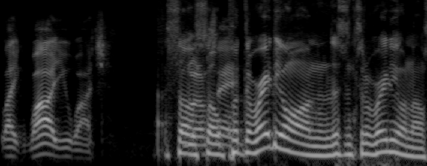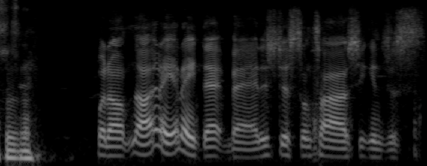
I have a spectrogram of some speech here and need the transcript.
Like while you watching. So know so put the radio on and listen to the radio announcers then. But um, no, it ain't it ain't that bad. It's just sometimes she can just.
